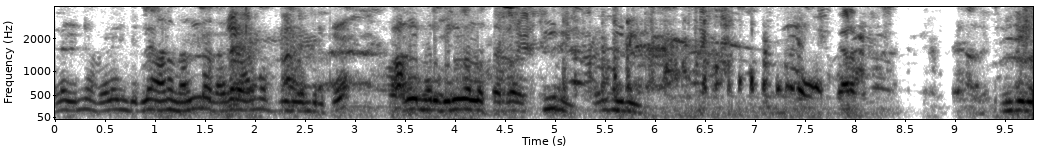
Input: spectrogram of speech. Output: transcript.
எல்லாம் இன்னும் விளைந்து இல்லை ஆனா நல்ல ரக ரகமா கீரி வந்திருக்கு. அதே மாதிரி விரிவல்ல சேர்ற கீரி செங்கீரி செங்கீரி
